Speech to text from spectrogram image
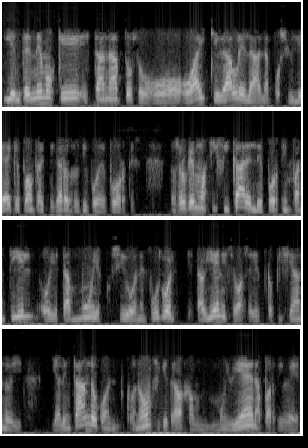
y entendemos que están aptos o, hay que darle la, posibilidad de que puedan practicar otro tipo de deportes. Nosotros queremos masificar el deporte infantil, hoy está muy exclusivo en el fútbol, está bien y se va a seguir propiciando y, alentando con, con ONFI que trabaja muy bien a partir de,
